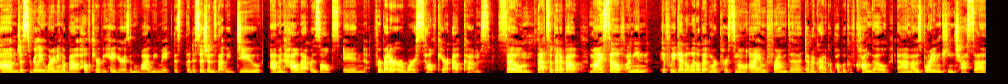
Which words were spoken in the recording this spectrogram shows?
Um, just really learning about healthcare behaviors and why we make this, the decisions that we do, um, and how that results in, for better or worse, healthcare outcomes. So that's a bit about myself. I mean, if we get a little bit more personal, I am from the Democratic Republic of Congo. Um, I was born in Kinshasa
